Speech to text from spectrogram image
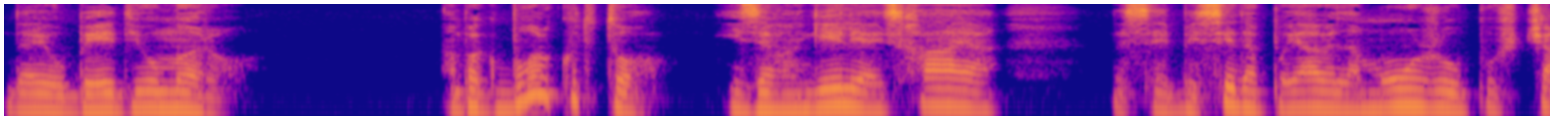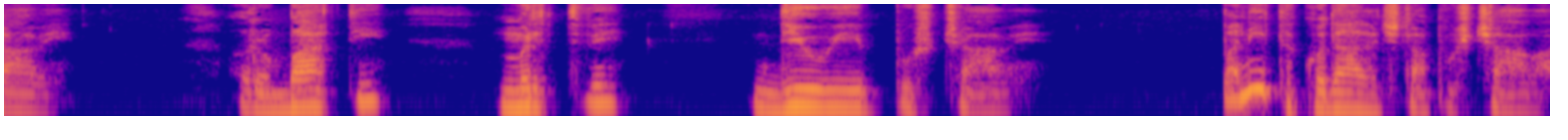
da je v bedi umrl. Ampak bolj kot to, iz Evangelija izhaja, da se je beseda pojavila možu v puščavi, robati, mrtvi, divji puščavi pa ni tako daleč ta puščava.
